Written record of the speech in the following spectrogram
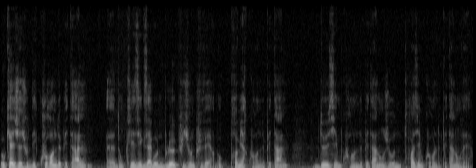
auquel j'ajoute des couronnes de pétales, euh, donc les hexagones bleus, puis jaune, plus vert. Donc première couronne de pétales, deuxième couronne de pétales en jaune, troisième couronne de pétales en vert.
